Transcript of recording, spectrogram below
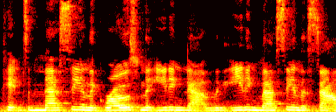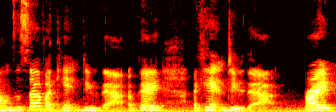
I can't, it's messy and the gross from the eating now, the eating messy and the sounds and stuff. I can't do that. Okay, I can't do that right?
